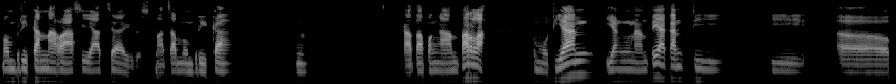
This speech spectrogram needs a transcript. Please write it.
memberikan narasi aja gitu, semacam memberikan kata pengantar lah. Kemudian yang nanti akan di, di uh,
